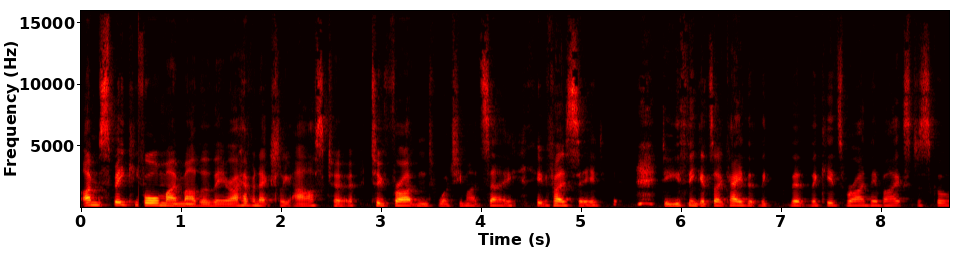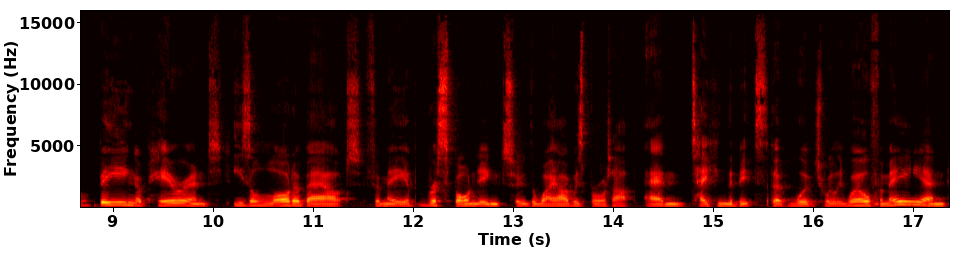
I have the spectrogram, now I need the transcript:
I'm speaking for my mother there. I haven't actually asked her, too frightened what she might say if I said, Do you think it's okay that the, that the kids ride their bikes to school? Being a parent is a lot about, for me, responding to the way I was brought up and taking the bits that worked really well for me and,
